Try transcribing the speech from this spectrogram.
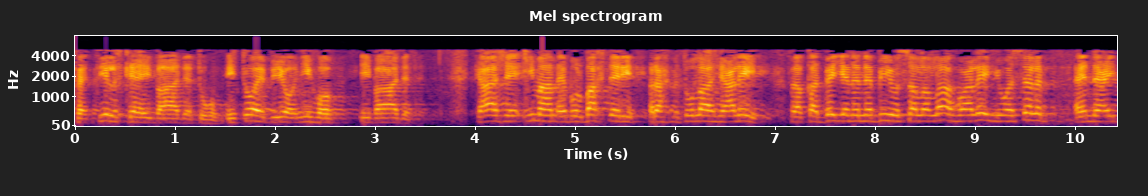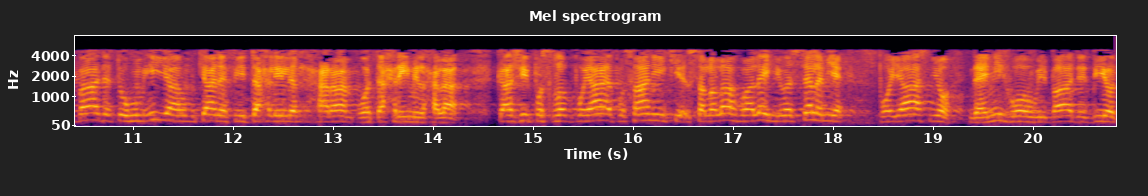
fetilke ibadetuhum. I to je bio njihov ibadet. Kaže imam Ebul Bahteri rahmetullahi alejhi, faqad bayyana an-nabiy sallallahu alejhi ve sellem anna ibadatuhum iyahum kana fi tahlil haram wa tahrimil halal. Kaže poslanik sallallahu alejhi ve je pojasnio da je njihov ibadet bio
